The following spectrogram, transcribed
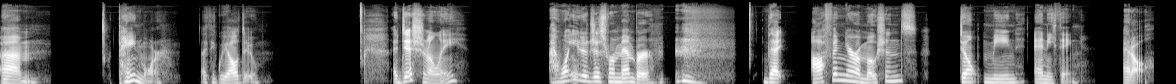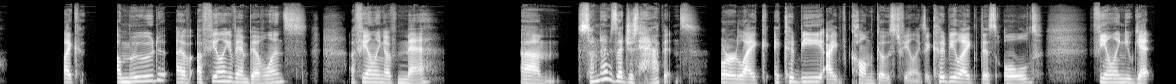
um, pain more. I think we all do. Additionally, I want you to just remember that often your emotions don't mean anything at all. Like a mood, of a feeling of ambivalence, a feeling of meh. Um, sometimes that just happens. Or like it could be, I call them ghost feelings. It could be like this old feeling you get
